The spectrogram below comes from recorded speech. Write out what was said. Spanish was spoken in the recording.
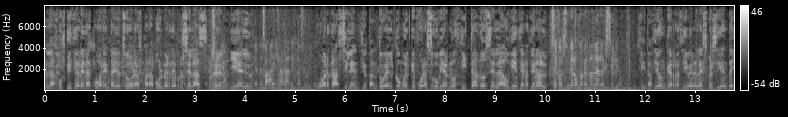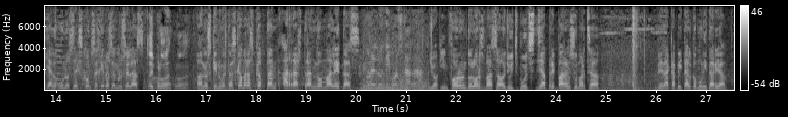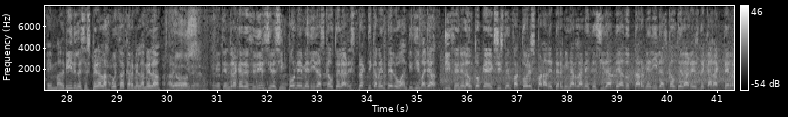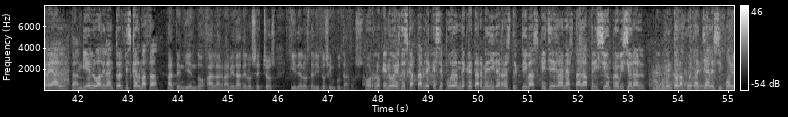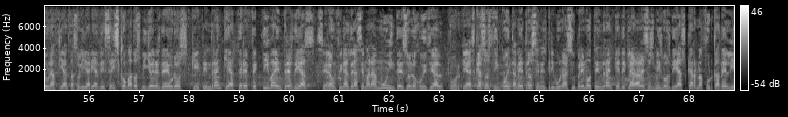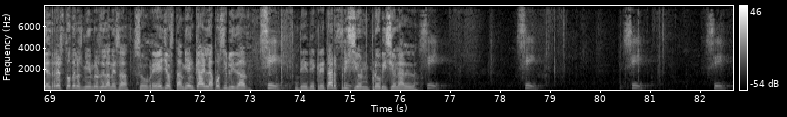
La justicia le da 48 horas para volver de Bruselas y él guarda silencio, tanto él como el que fuera su gobierno citados en la Audiencia Nacional. ¿Se considera un gobierno en el exilio? Citación que reciben el expresidente y algunos exconsejeros en Bruselas, Ay, perdona, perdona. a los que nuestras cámaras captan arrastrando maletas. No eludimos nada. Joaquín Forn, Dolors Bassa o Lluís Puig ya preparan su marcha de la capital comunitaria. En Madrid les espera la jueza Carmen Lamela, Adiós. que tendrá que decidir si les impone medidas cautelares. Prácticamente lo anticipa ya. Dice en el auto que existen factores para determinar la necesidad de adoptar medidas cautelares de carácter real. También lo adelantó el fiscal Maza, atendiendo a la gravedad de los hechos y de los delitos imputados. por lo que no es descartable que se puedan decretar medidas restrictivas que llegan hasta la prisión provisional. De momento la jueza ya les impone una fianza solidaria de 6,2 millones de euros que tendrán que hacer efectiva en tres días. Será un final de la semana muy intenso en lo judicial porque a escasos 50 metros en el Tribunal Supremo tendrán que declarar esos mismos días Karma Furcadell y el resto de los miembros de la mesa. Sobre ellos también cae la posibilidad Sí, de decretar prisión provisional. sí. Sí. Sí. Sí.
